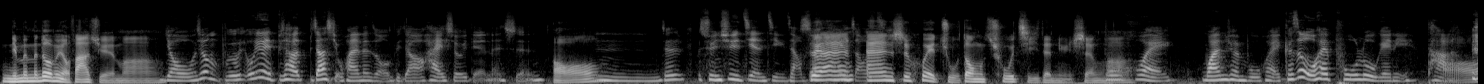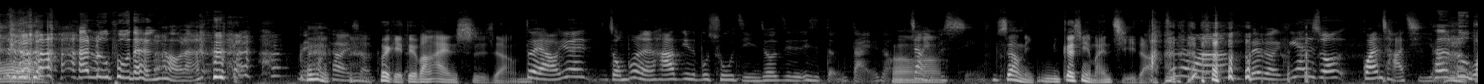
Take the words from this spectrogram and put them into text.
你们们都没有发觉吗？有，我就不，我因为比较比较喜欢那种比较害羞一点的男生，哦，嗯，就是循序渐进这样。所以安安安是会主动出击的女生吗不吗？会，完全不会。可是我会铺路给你踏，哦，他路铺的很好啦。没有开玩笑。会给对方暗示这样。对啊，因为总不能他一直不出击，你就自己一直等待这样，啊这样也不行。这样你你个性也蛮急的啊。真的吗？没有没有，应该是说观察期啊。他的路铺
